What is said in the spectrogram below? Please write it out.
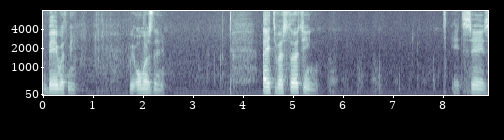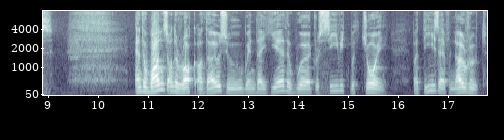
Bear with me. We're almost there. 8, verse 13. It says, And the ones on the rock are those who, when they hear the word, receive it with joy. But these have no root.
